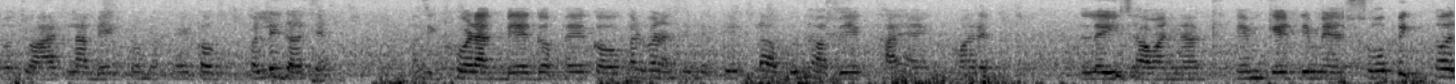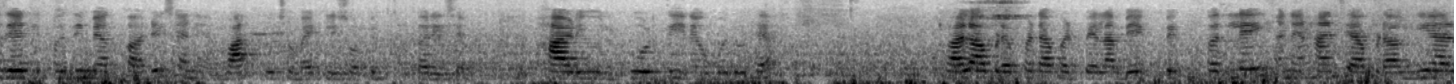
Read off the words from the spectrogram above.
તો જો આટલા બેગ તો મેં ફેંક કરી લીધા છે. હજી થોડાક બેગ ફેંક કરવાના છે. એટલે કેટલા બધા બેગ થાય મારે લઈ જવાના. કેમ કે એટલી મેં શોપિંગ તો જ એટલી બધી મેં કાઢી છે ને. વાત પૂછો મેં એટલી શોપિંગ કરી છે. સાડીઓ કુર્તી ને એવું બધું છે. ચાલો આપણે ફટાફટ પહેલાં બેગ પેક કરી લઈ અને સાંજે આપણે અગિયાર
